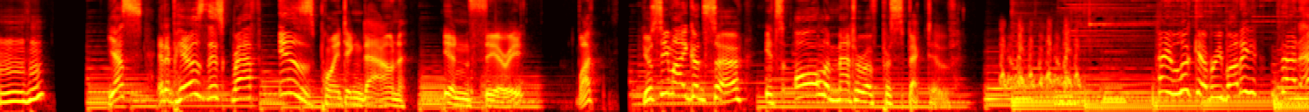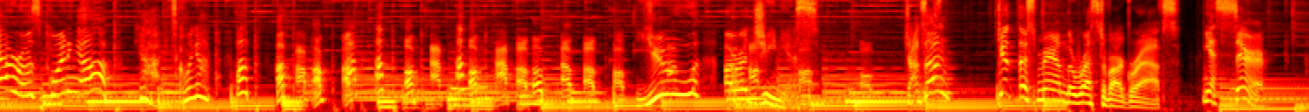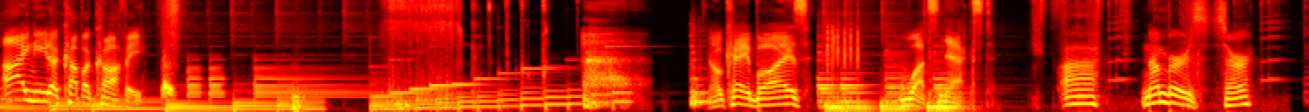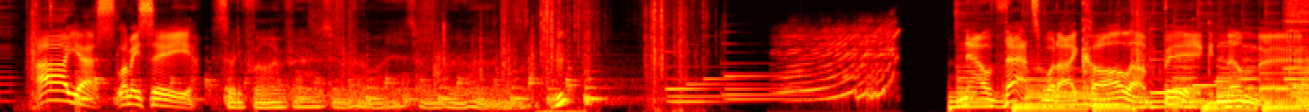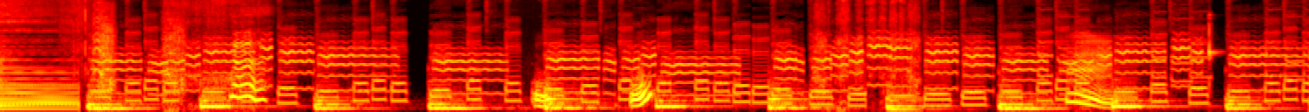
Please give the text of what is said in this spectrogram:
Mm-hmm. Yes, it appears this graph is pointing down. In theory. What? You see, my good sir, it's all a matter of perspective. Hey, look, everybody! That arrow's pointing up! Yeah, it's going up, up, up, up, up, up, up, up, up, up, up, up, up, up, up, up. You are a genius. Johnson, get this man the rest of our graphs. Yes, sir. I need a cup of coffee. Okay, boys. What's next? Uh, numbers, sir. Ah, yes. Let me see. 75. Now that's what I call a big number. Hmm.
